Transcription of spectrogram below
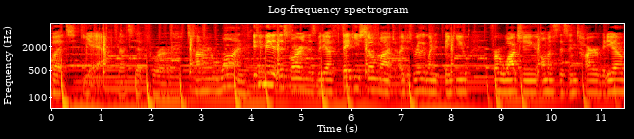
But yeah, that's it for Taiwan. If you made it this far in this video, thank you so much. I just really wanted to thank you for watching almost this entire video.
